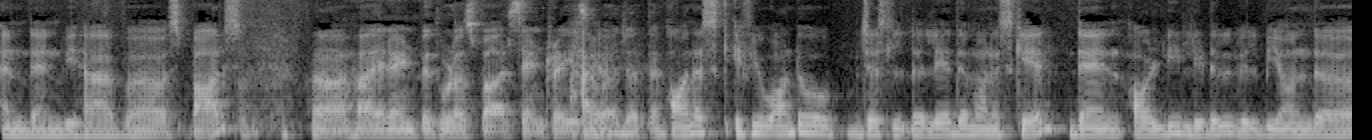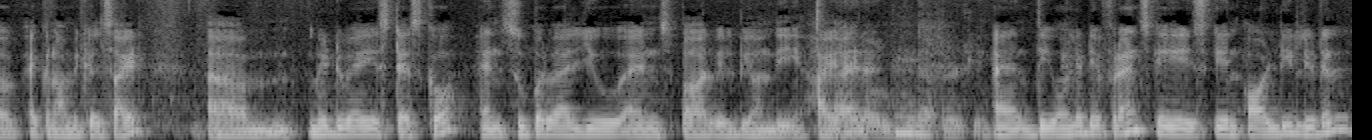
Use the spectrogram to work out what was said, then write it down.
And then we have uh, Spars. Uh, higher end, with thoda Spars Centra ye On a, if you want to just lay them on a scale, then Aldi, Lidl will be on the economical side um, midway is Tesco, and SuperValu and Spar will be on the higher end. end mm. Definitely. And the only difference is in Aldi Lidl,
